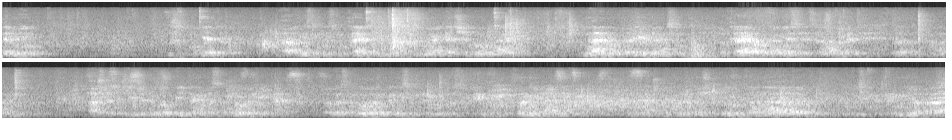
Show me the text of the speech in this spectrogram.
pandemiju, ušli smo u ljeto, ali mislim da smo u kraju s tim uslugima i da ćemo onaj, u narednom periodu, ja mislim, do kraja ovoga mjeseca nabaviti dodatno stanovanje. A što se tiče drugog pitanja, da sam govornika, da sam govornika nisam primjetnosti krivo informiran, znači ne moram nešto primutana, ali evo, nisam primio, a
